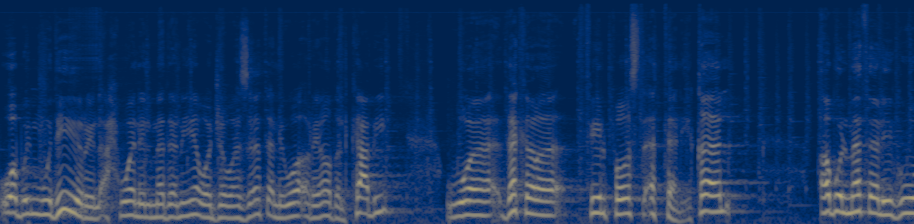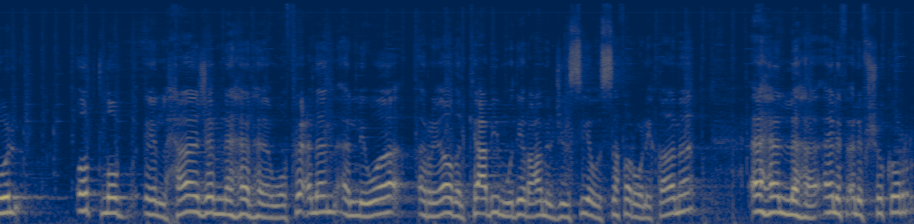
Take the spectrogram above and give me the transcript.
وبمدير الأحوال المدنية وجوازات اللواء رياض الكعبي. وذكر في البوست التالي قال أبو المثل يقول اطلب الحاجة من أهلها. وفعلا اللواء الرياض الكعبي مدير عام الجنسية والسفر والإقامة أهل لها ألف ألف شكر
